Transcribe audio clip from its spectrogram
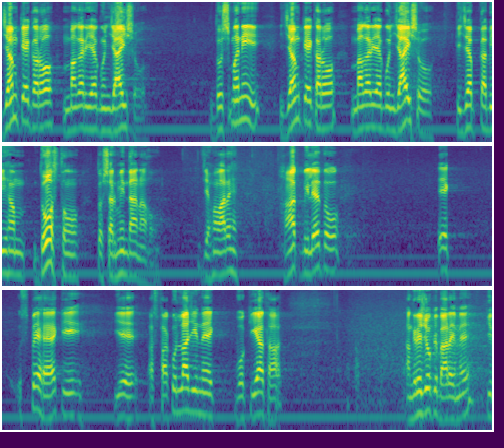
जम के करो, मगर यह गुंजाइश हो। दुश्मनी जम के करो, मगर यह गुंजाइश हो कि जब कभी हम दोस्त हों तो शर्मिंदा ना हो। जब हमारे हाथ मिले तो एक उस पर है कि ये अशफाकुल्ला जी ने वो किया था अंग्रेज़ों के बारे में कि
